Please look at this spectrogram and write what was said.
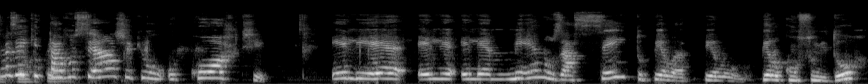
mas aí que tá, você acha que o, o, corte ele é, ele, ele é menos aceito pela, pelo, pelo consumidor?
